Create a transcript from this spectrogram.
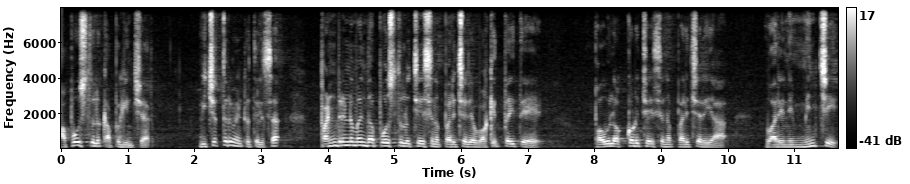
అపోస్తులకు అప్పగించారు. విచిత్రం ఏంటో తెలుసా? పన్నెండు మంది అపోస్తులు చేసిన పరిచర్య ఒక ఎత్తు పౌలొక్కడు చేసిన పరిచర్య వారిని మించి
